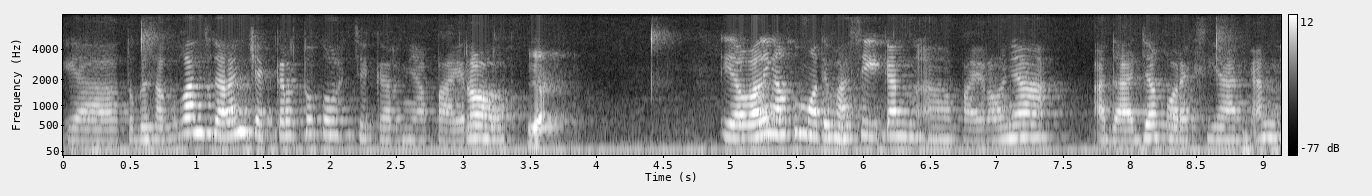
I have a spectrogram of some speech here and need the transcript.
Ya tugas aku kan sekarang checker tuh kok, checkernya payroll. Ya. Ya paling aku motivasi kan payrollnya ada aja koreksian kan.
